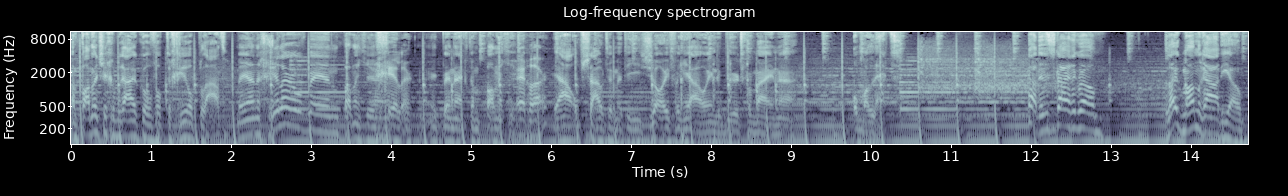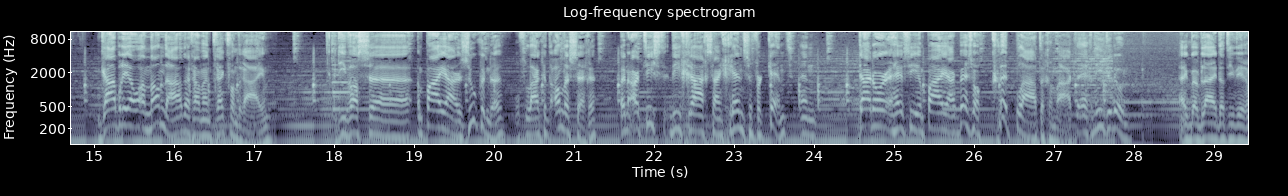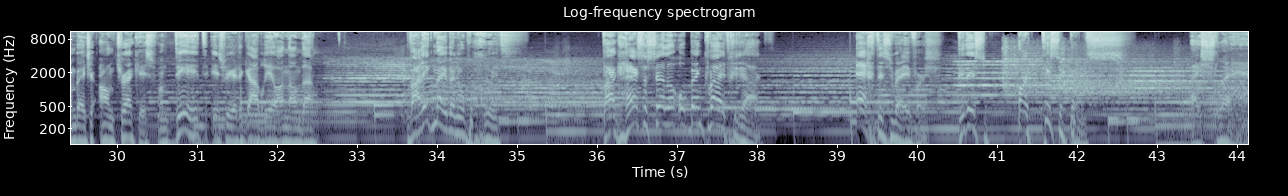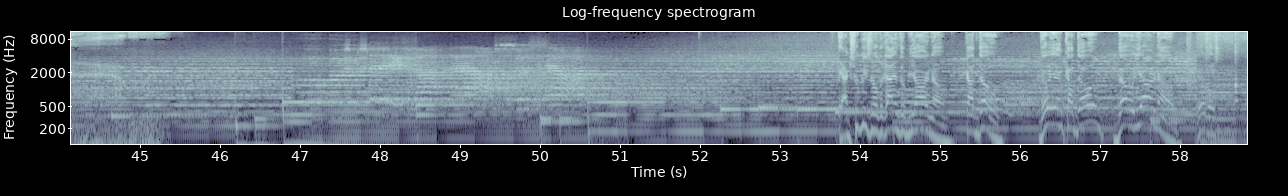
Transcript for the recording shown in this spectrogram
een pannetje gebruiken of op de grillplaat. Ben jij een griller of ben je een pannetje? Griller. Ik ben echt een pannetje. Echt waar? Ja, opzouten met die zooi van jou in de buurt van mijn eh omelet. Nou, dit is het eigenlijk wel. Leuk man, radio. Gabriel Ananda, daar gaan we een track van draaien. Die was eh, een paar jaar zoekende, of laat ik het anders zeggen... een artiest die graag zijn grenzen verkent. En daardoor heeft hij een paar jaar best wel kutplaten gemaakt. Echt niet te doen. Ik ben blij dat hij weer een beetje on track is. Want dit is weer de Gabriel Ananda. Waar ik mee ben opgegroeid. Waar ik hersencellen op ben kwijtgeraakt. Echte zwevers. Dit is Participants. Ik zoek iets wat rijmt op Jarno. Cadeau. Wil je een cadeau? Bel Jarno.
